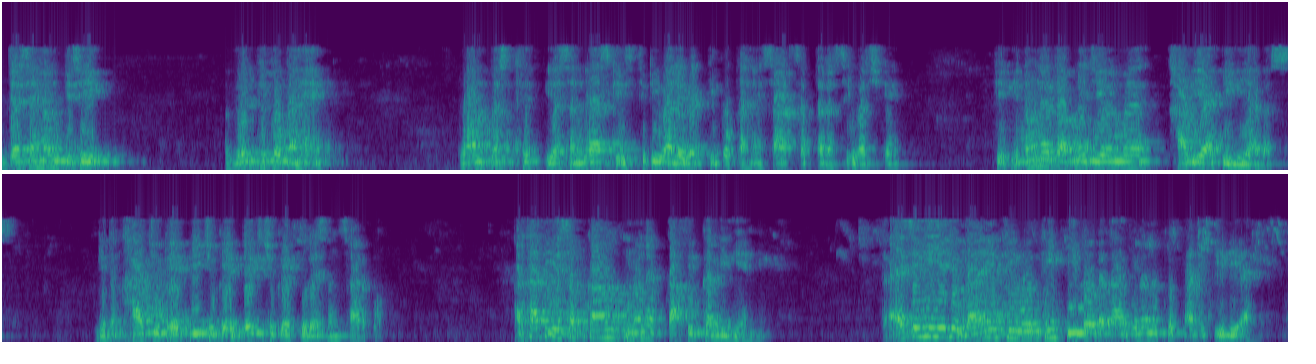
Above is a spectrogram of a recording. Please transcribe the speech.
जैसे हम किसी वृद्ध को कहें, वानप्रस्थ या संन्यास की स्थिति वाले व्यक्ति को कहें, साठ, सत्तर, अस्सी वर्ष के कि इन्होंने तो अपने जीवन में खा लिया, पी लिया बस। ये तो खा चुके, पी चुके, देख चुके पूरे संसार को। अर्थात ये सब काम उन्होंने काफ़ी कर लिए हैं। तो ऐसे ही ये जो गायें थी, वो थी पीतो बता जिन्होंने खुद पानी पी लिया है।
